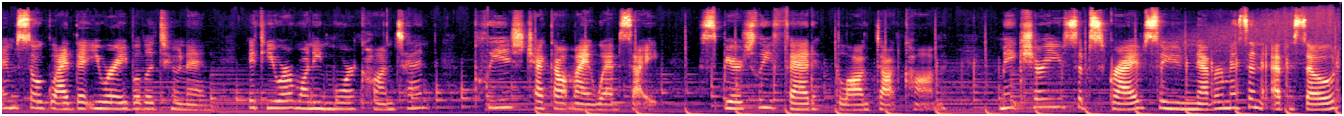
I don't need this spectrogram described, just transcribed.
I'm so glad that you were able to tune in. If you are wanting more content, please check out my website, spirituallyfedblog.com. Make sure you subscribe so you never miss an episode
